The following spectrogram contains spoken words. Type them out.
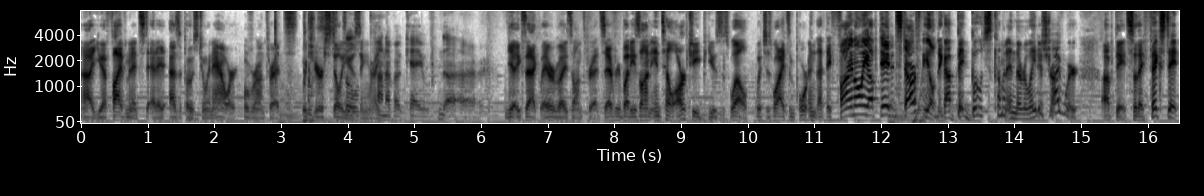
uh, you have five minutes to edit as opposed to an hour over on Threads, which you're still, Still using, right? Kind of okay. Uh, Yeah, exactly. Everybody's on Threads. Everybody's on Intel Arc GPUs as well, which is why it's important that they finally updated Starfield. They got big boosts coming in their latest driveware updates. So they fixed it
